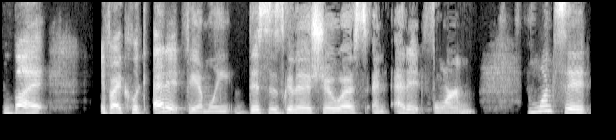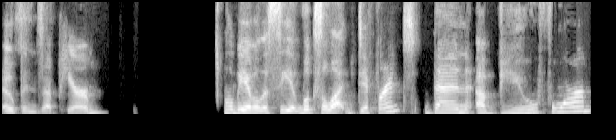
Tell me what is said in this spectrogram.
But if I click edit family, this is gonna show us an edit form. And once it opens up here, we'll be able to see it looks a lot different than a view form.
